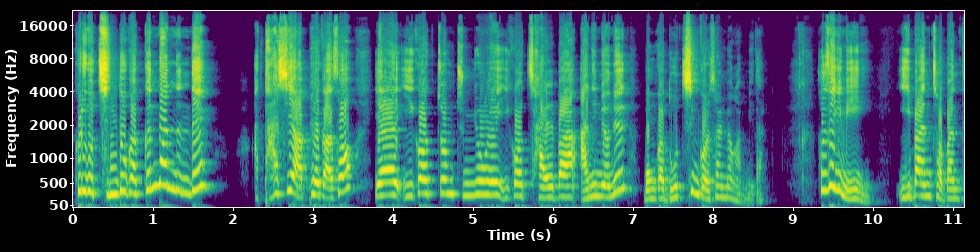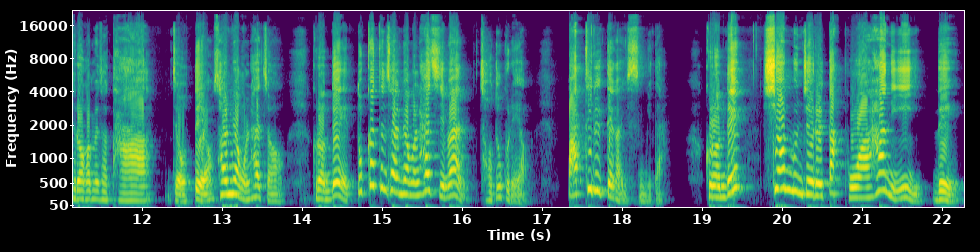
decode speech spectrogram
그리고 진도가 끝났는데 아, 다시 앞에 가서 야 이거 좀 중요해 이거 잘 봐 아니면은 뭔가 놓친 걸 설명합니다. 선생님이 이반 저반 들어가면서 다 이제 어때요? 설명을 하죠. 그런데 똑같은 설명을 하지만 저도 그래요. 빠뜨릴 때가 있습니다. 그런데 시험 문제를 딱 보아하니, 네,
